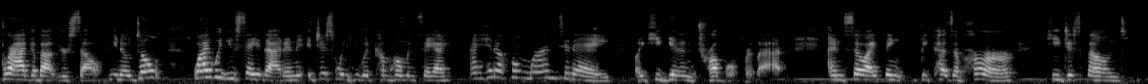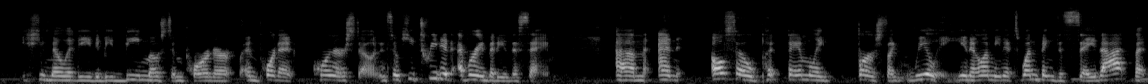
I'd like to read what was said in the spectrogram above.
brag about yourself, you know, don't, why would you say that? And it just when he would come home and say, I, I hit a home run today, like he'd get in trouble for that. And so I think because of her, he just found humility to be the most important important cornerstone. And so he treated everybody the same. Um, and also put family first like really you know? I mean it's one thing to say that but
